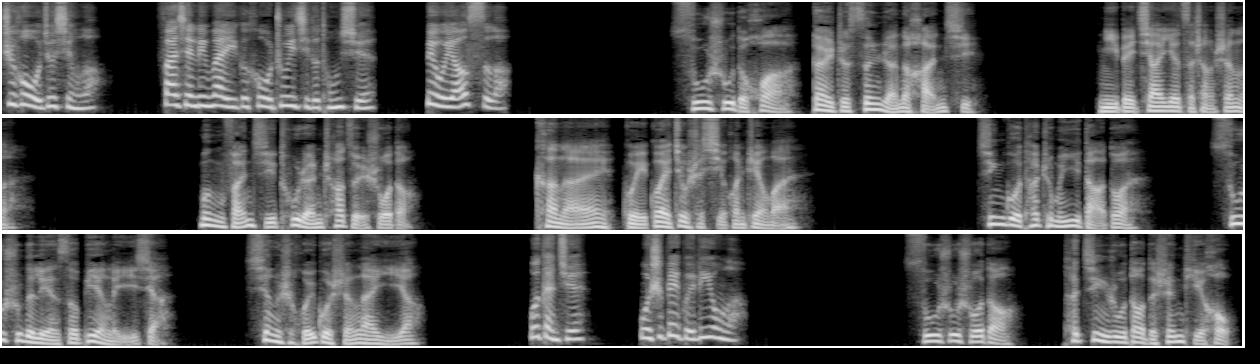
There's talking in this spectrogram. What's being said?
之后我就醒了，发现另外一个和我住一起的同学被我咬死了。苏叔的话带着森然的寒气。你被加椰子上身了。孟凡奇突然插嘴说道：“看来鬼怪就是喜欢这样玩。”经过他这么一打断，苏叔的脸色变了一下，像是回过神来一样。我感觉我是被鬼利用了。苏叔说道：“他进入到的身体后，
